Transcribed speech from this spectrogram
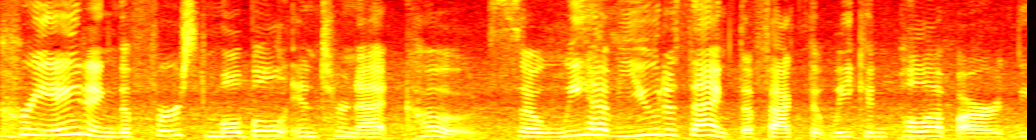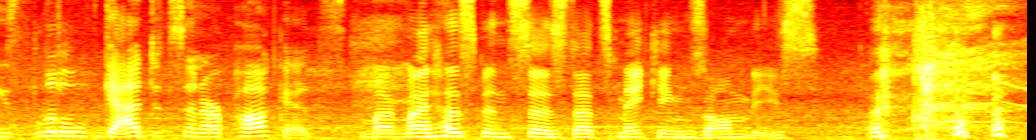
creating the first mobile internet code. So we have you to thank, the fact that we can pull up our, these little gadgets in our pockets. My, my husband says that's making zombies.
